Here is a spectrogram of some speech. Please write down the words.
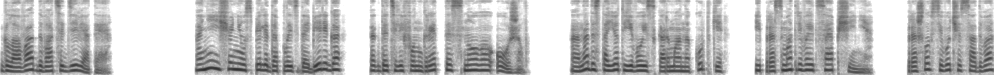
Глава 29. Они еще не успели доплыть до берега, когда телефон Гретты снова ожил. Она достает его из кармана куртки и просматривает сообщения. Прошло всего часа два,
